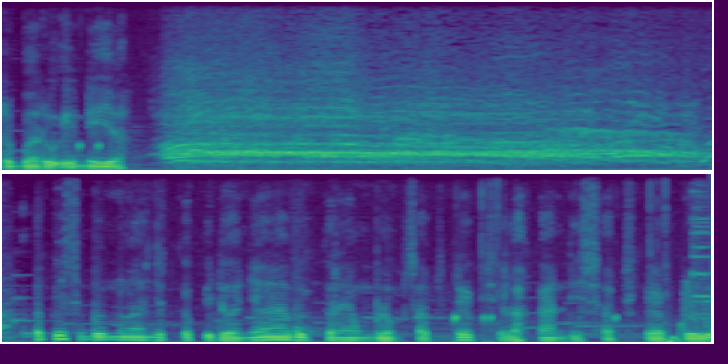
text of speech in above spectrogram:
terbaru ini ya. Tapi sebelum melanjut ke videonya, bagi kalian yang belum subscribe silahkan di subscribe dulu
